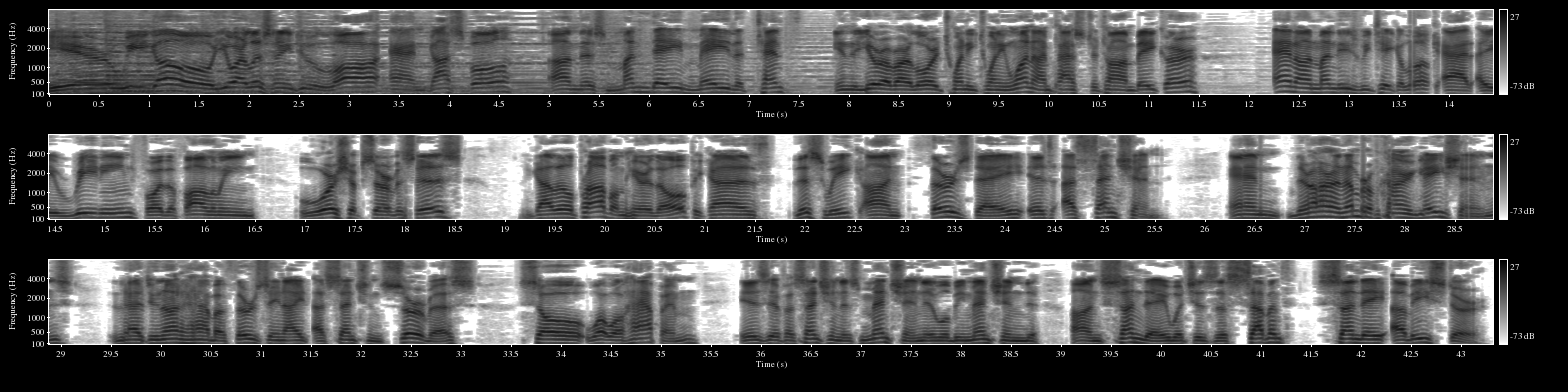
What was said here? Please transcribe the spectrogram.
Here we go. You are listening to Law and Gospel on this Monday, May the 10th, in the year of our Lord 2021. I'm Pastor Tom Baker. And on Mondays, we take a look at a reading for the following worship services. We got a little problem here, though, because this week on Thursday is Ascension. And there are a number of congregations that do not have a Thursday night Ascension service. So what will happen is if Ascension is mentioned, it will be mentioned on Sunday, which is the seventh Sunday of Easter.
